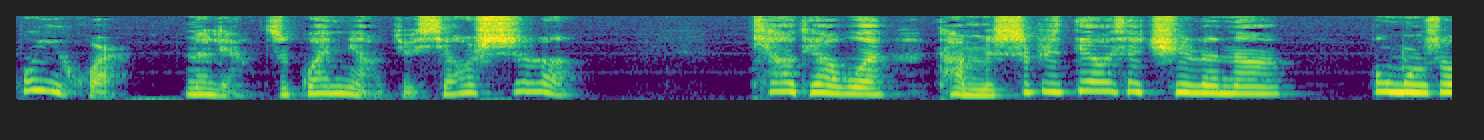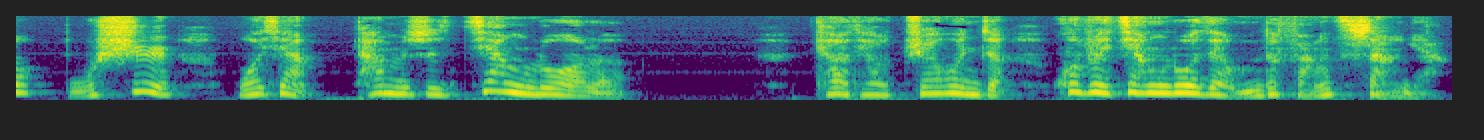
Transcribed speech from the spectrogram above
不一会儿，那两只鹳鸟就消失了。跳跳问：“他们是不是掉下去了呢？”蹦蹦说：“不是，我想他们是降落了。”跳跳追问着：“会不会降落在我们的房子上呀？”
